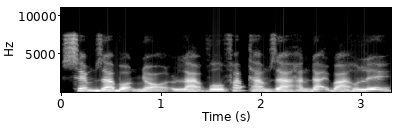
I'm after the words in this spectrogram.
xem ra bọn nhỏ là vô pháp tham gia hắn đại bá hôn lễ.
